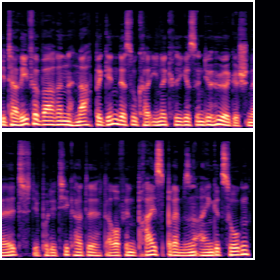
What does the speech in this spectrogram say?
Die Tarife waren nach Beginn des Ukraine-Krieges in die Höhe geschnellt. Die Politik hatte daraufhin Preisbremsen eingezogen.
